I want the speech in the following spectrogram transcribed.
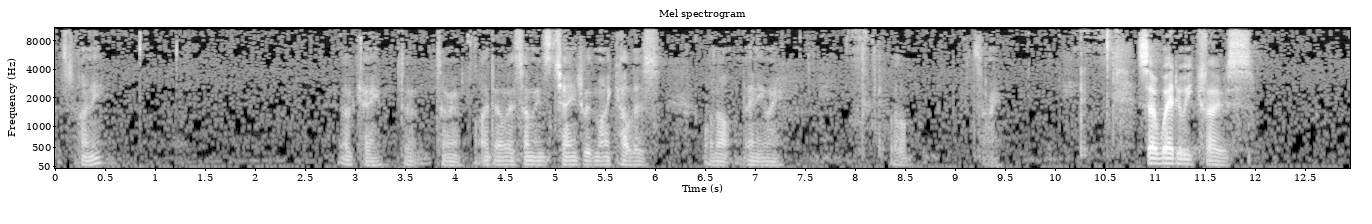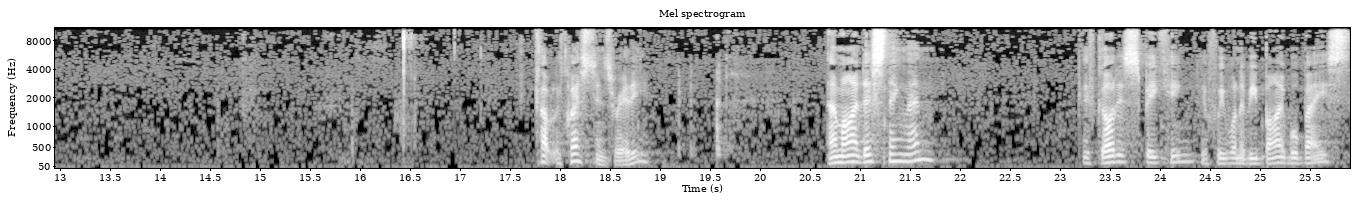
That's funny. Okay, sorry. I don't know if something's changed with my colours or not. Anyway, well, sorry. So, where do we close? A couple of questions, really. Am I listening then? If God is speaking, if we want to be Bible based,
